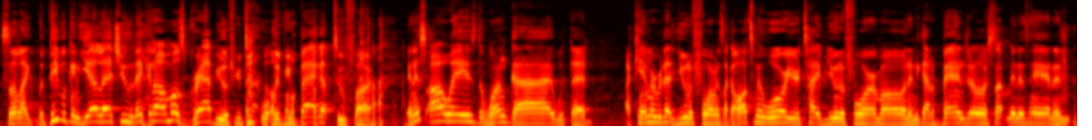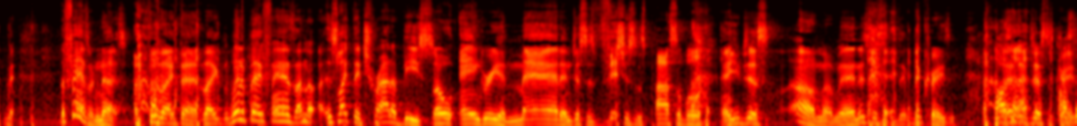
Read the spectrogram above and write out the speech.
So like the people can yell at you, they can almost grab you if you too, if you bag up too far. And it's always the one guy with that I can't remember that uniform. It's like an Ultimate Warrior type uniform on, and he got a banjo or something in his hand. And the fans are nuts like that. Like the Winnipeg fans, I know it's like they try to be so angry and mad and just as vicious as possible, and you just I don't know, man. It's just they're, they're crazy. they're just as crazy.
